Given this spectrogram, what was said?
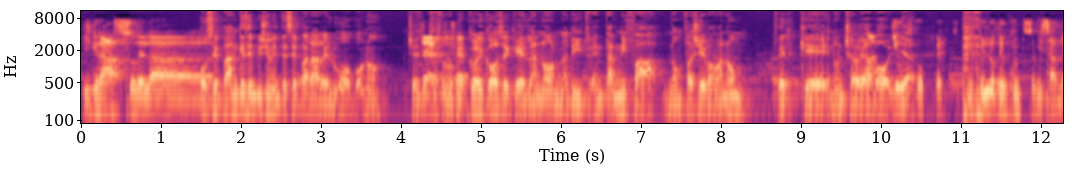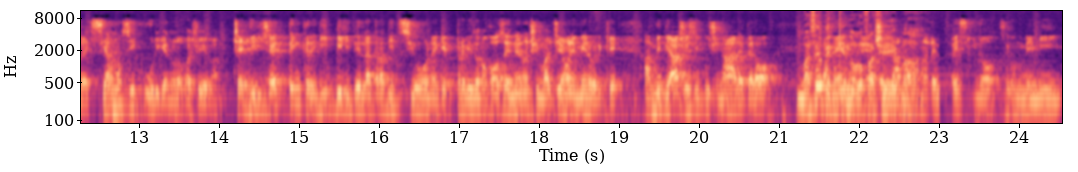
il grasso della... o sepa- anche semplicemente separare l'uovo, no? Cioè, ci Certo, sono certo. piccole cose che la nonna di 30 anni fa non faceva, ma non perché non c'aveva Ma voglia. Io quello che cui mi sto fissando è siamo sicuri che non lo faceva? Cioè di ricette incredibili della tradizione che prevedono cose che noi non ci immaginiamo nemmeno perché a me piace sì cucinare però Ma sai perché non lo faceva? La nonna del paesino secondo me mi,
